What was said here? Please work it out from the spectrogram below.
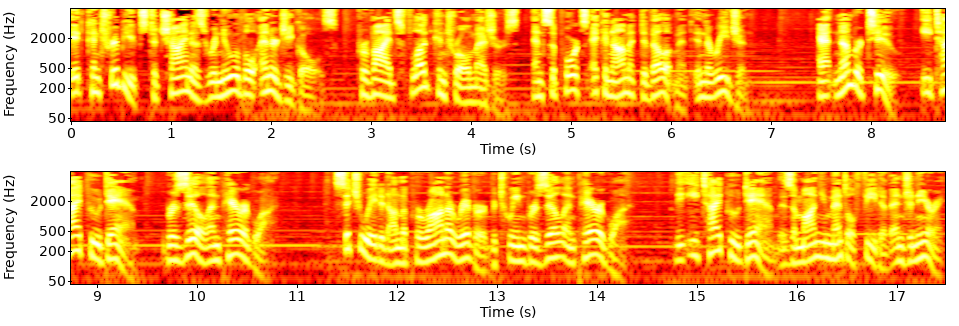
It contributes to China's renewable energy goals, provides flood control measures, and supports economic development in the region. At number 2, Itaipu Dam, Brazil and Paraguay. Situated on the Parana River between Brazil and Paraguay, the Itaipu Dam is a monumental feat of engineering.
